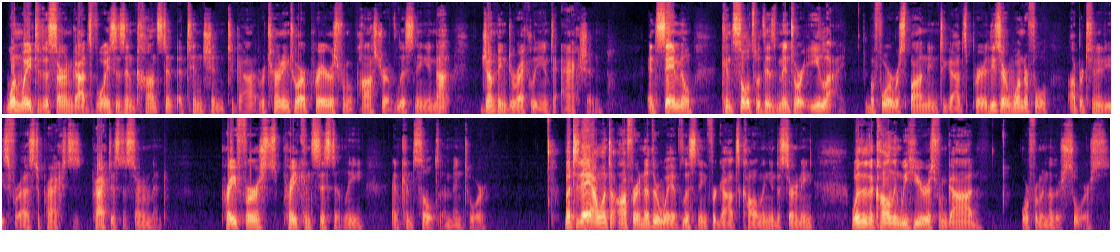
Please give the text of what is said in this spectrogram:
One way to discern God's voice is in constant attention to God, returning to our prayers from a posture of listening and not jumping directly into action. And Samuel consults with his mentor Eli before responding to God's prayer. These are wonderful opportunities for us to practice, practice discernment. Pray first, pray consistently, and consult a mentor. But today I want to offer another way of listening for God's calling and discerning whether the calling we hear is from God or from another source.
